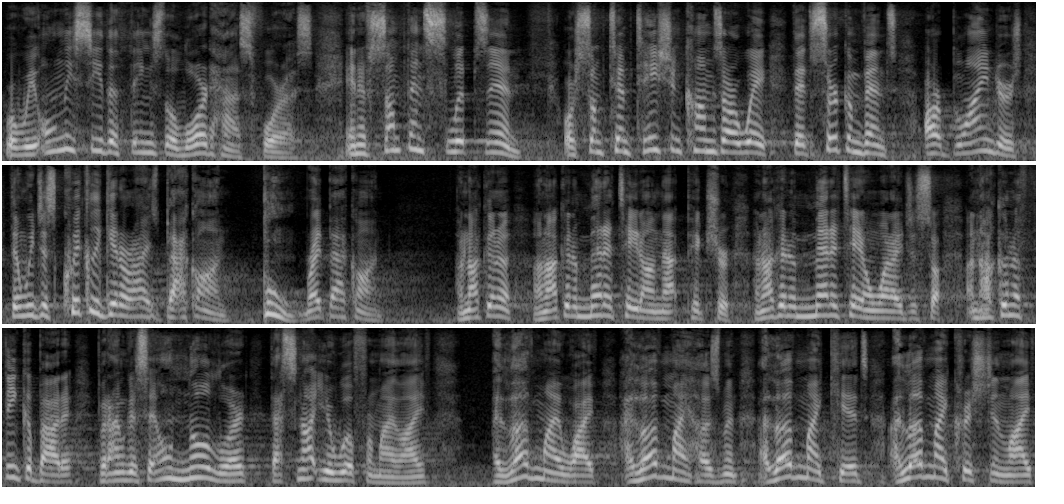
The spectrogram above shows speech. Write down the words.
where we only see the things the Lord has for us. And if something slips in, or some temptation comes our way that circumvents our blinders, then we just quickly get our eyes back on. Boom, right back on. I'm not gonna, I'm not gonna meditate on that picture. I'm not gonna meditate on what I just saw. I'm not gonna think about it, but I'm gonna say, oh no, Lord, that's not your will for my life. I love my wife. I love my husband. I love my kids. I love my Christian life.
